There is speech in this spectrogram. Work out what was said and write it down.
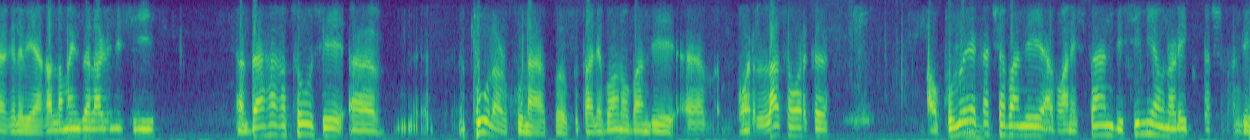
راغلي هغه لمنځه لاړل شي. دا هغه څه چې ټول اړخونه په طالبانو باندې ور لاس ورک او په لوی کچه باندې افغانستان د سیمې او نړۍ په کچه باندې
